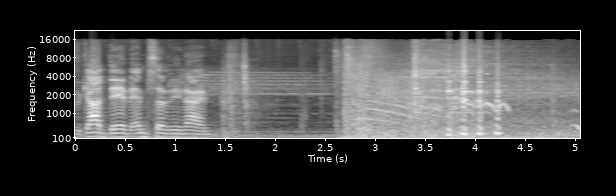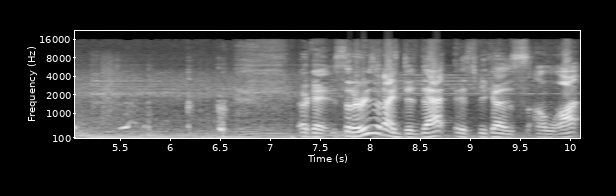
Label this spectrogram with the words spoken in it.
Was a goddamn M79. okay, so the reason I did that is because a lot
